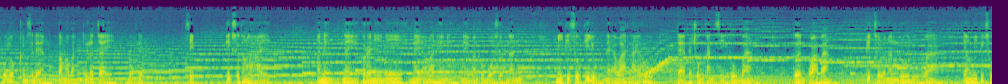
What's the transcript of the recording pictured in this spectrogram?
ผู้ยกขึ้นแสดงต้องอบัตทุลใจวงเล็บ 10. ภิกษุทั้งหลาย อันหนึ่ง ในกรณีนี้ในอาวาสแห่งหนึ่งในวันอุโบสถนั้น มีภิกษุที่อยู่ในอาวาสหลายรูป แต่ประชุมกันสี่รูปบ้าง เกินกว่าบ้าง ภิกษุเหล่านั้นรู้อยู่ว่ายังมีภิกษุ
